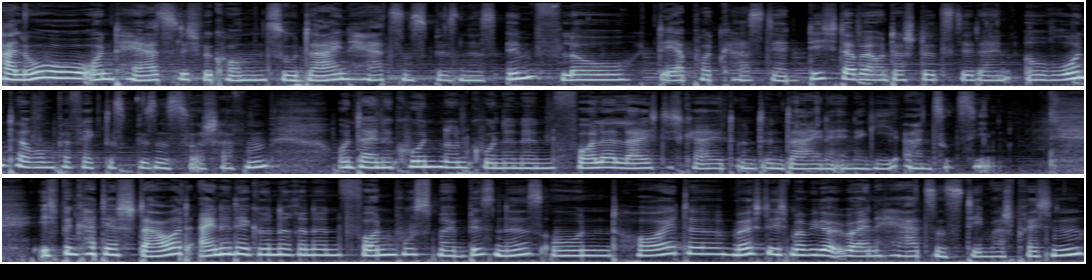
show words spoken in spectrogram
Hallo und herzlich willkommen zu Dein Herzensbusiness im Flow, der Podcast, der dich dabei unterstützt, dir dein rundherum perfektes Business zu erschaffen und deine Kunden und Kundinnen voller Leichtigkeit und in deine Energie anzuziehen. Ich bin Katja Staud, eine der Gründerinnen von Boost My Business und heute möchte ich mal wieder über ein Herzensthema sprechen.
